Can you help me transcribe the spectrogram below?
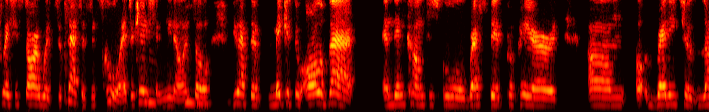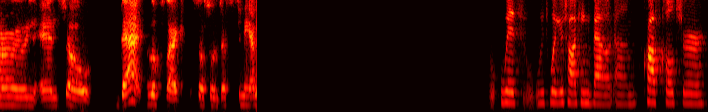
place you start with success is in school, education, you know, and mm-hmm. so you have to make it through all of that and then come to school rested, prepared, um, ready to learn. And so that looks like social injustice to me. I with with what you're talking about um, cross culture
